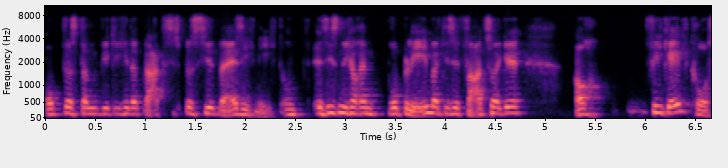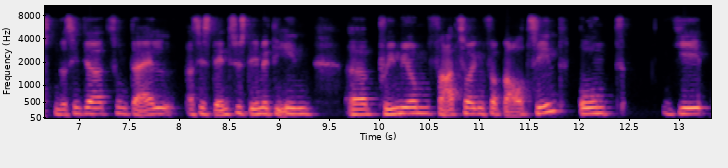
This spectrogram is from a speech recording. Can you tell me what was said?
Ob das dann wirklich in der Praxis passiert, weiß ich nicht. Und es ist natürlich auch ein Problem, weil diese Fahrzeuge auch viel Geld kosten. Das sind ja zum Teil Assistenzsysteme, die in äh, Premium-Fahrzeugen verbaut sind. Und je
